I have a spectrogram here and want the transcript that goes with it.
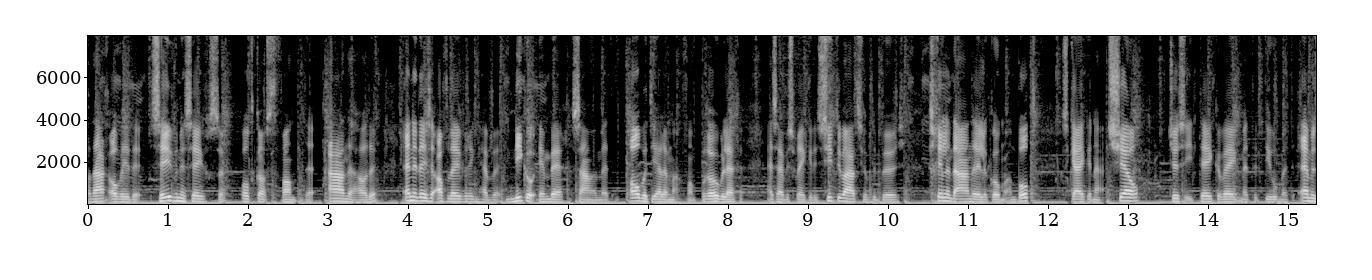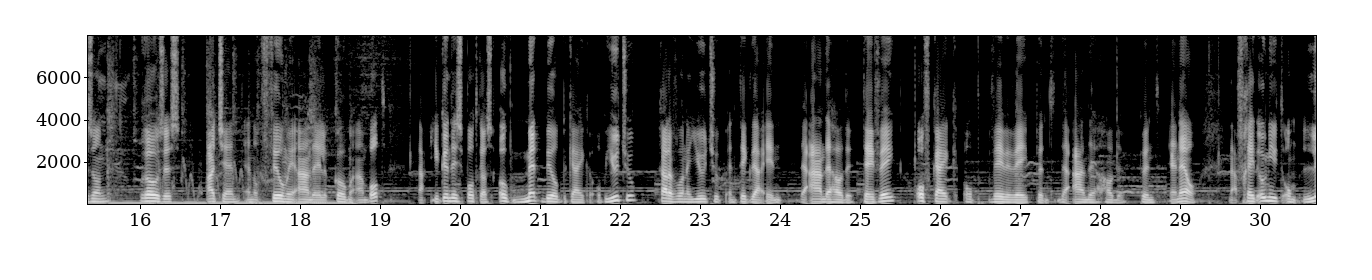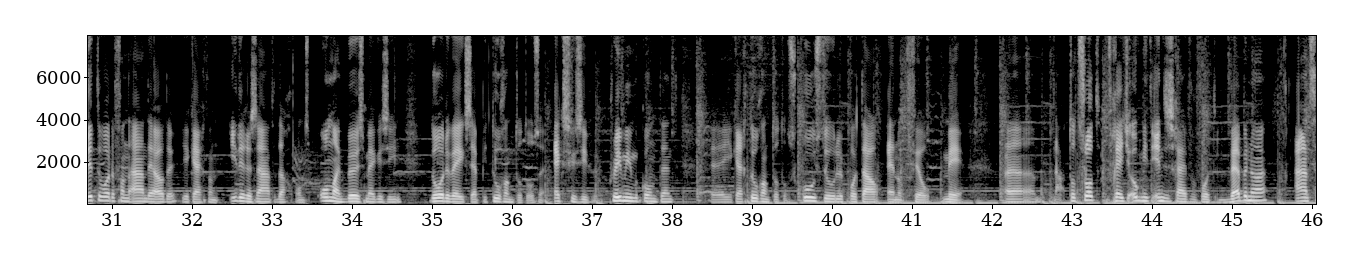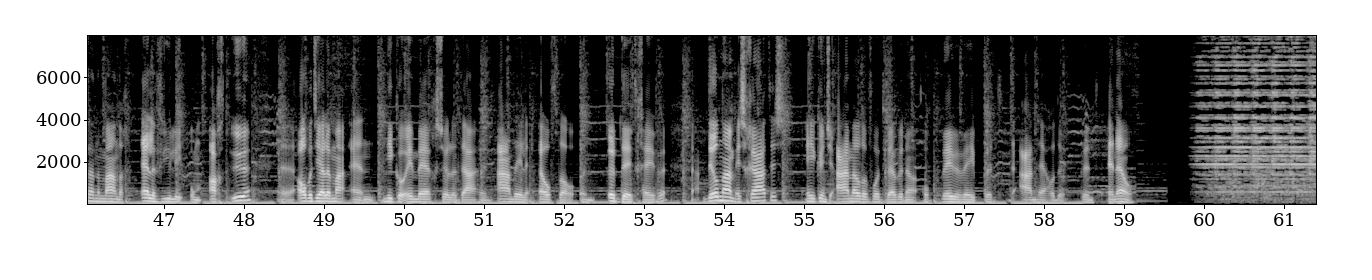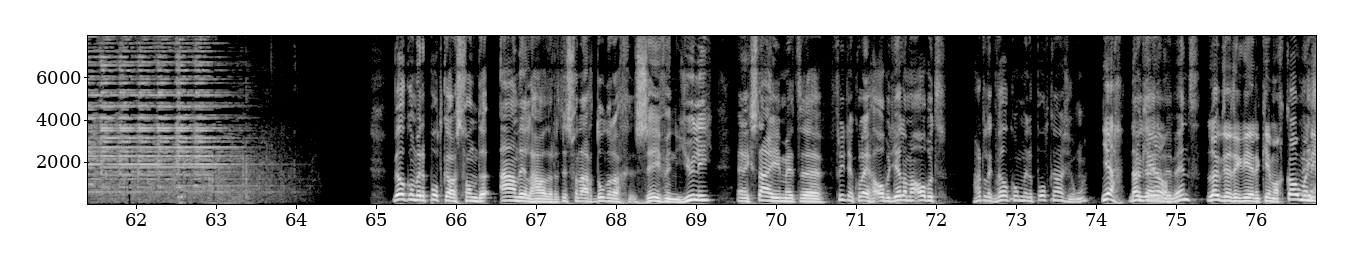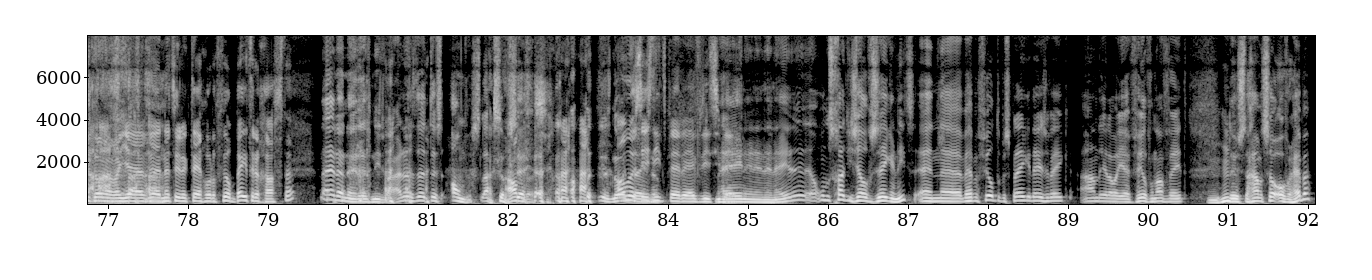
Vandaag alweer de 77e podcast van de Aandeelhouder. En in deze aflevering hebben we Nico Inberg samen met Albert Jellema van ProBeleggen. En zij bespreken de situatie op de beurs. Verschillende aandelen komen aan bod. Ze kijken naar Shell, Just Eat Takeaway met de deal met Amazon, Prozus, Adyen en nog veel meer aandelen komen aan bod. Nou, je kunt deze podcast ook met beeld bekijken op YouTube. Ga daarvoor naar YouTube en tik daarin de Aandeelhouder TV of kijk op www.deaandeelhouder.nl. Nou, vergeet ook niet om lid te worden van de Aandeelhouder. Je krijgt dan iedere zaterdag ons online beursmagazine. Door de week heb je toegang tot onze exclusieve premium content. Uh, je krijgt toegang tot ons koersdoelenportaal en nog veel meer. Uh, nou, tot slot, vergeet je ook niet in te schrijven voor het webinar. Aanstaande maandag 11 juli om 8 uur. Uh, Albert Jellema en Nico Inberg zullen daar hun aandelen elftal een update geven. Nou, deelname is gratis en je kunt je aanmelden voor het webinar op www.deaandeelhouder.nl. Welkom bij de podcast van de aandeelhouder. Het is vandaag donderdag 7 juli en ik sta hier met uh, vriend en collega Albert Jellema. Albert, hartelijk welkom in de podcast, jongen. Ja, dankjewel. dat je er bent. Leuk dat ik weer een keer mag komen, Nico. Ja. Want je hebt uh, natuurlijk tegenwoordig veel betere gasten. Nee, nee, nee, dat is niet waar. Dat, dat is anders, laat ik zo anders. zeggen. anders is, anders is niet per definitie nee, nee, nee, nee, nee. Onderschat jezelf zeker niet. En uh, we hebben veel te bespreken deze week. Aandelen waar jij veel van af weet. Mm -hmm. Dus daar gaan we het zo over hebben.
